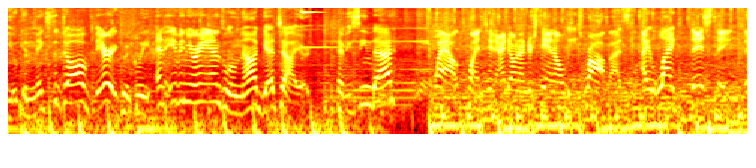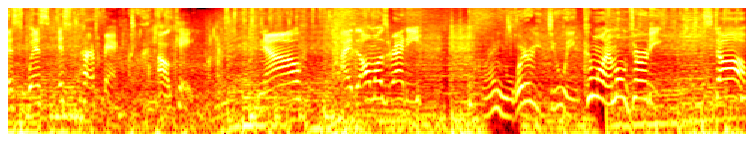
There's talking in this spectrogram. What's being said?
you can mix the dough very quickly and even your hands will not get tired. Have you seen that? Wow, Quentin, I don't understand all these robots. I like this thing. This whisk is perfect. Okay, now it's almost ready. Granny, what are you doing? Come on, I'm all dirty. Stop!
